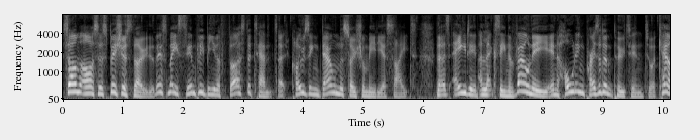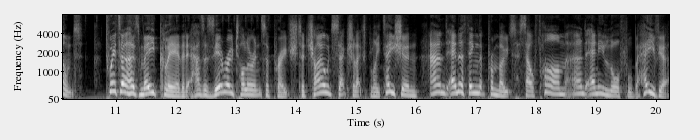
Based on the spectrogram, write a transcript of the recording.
Some are suspicious, though, that this may simply be the first attempt at closing down the social media site that has aided Alexei Navalny in holding President Putin to account. Twitter has made clear that it has a zero tolerance approach to child sexual exploitation and anything that promotes self harm and any lawful behaviour,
